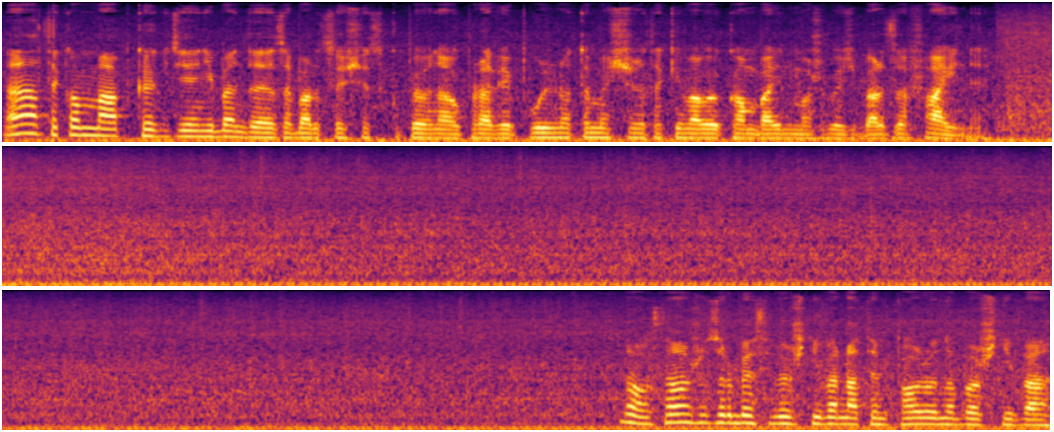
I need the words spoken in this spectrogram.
No, na taką mapkę, gdzie nie będę za bardzo się skupiał na uprawie pól, no to myślę, że taki mały kombajn może być bardzo fajny. No, uznałem, że zrobię sobie żniwa na tym polu, no bo żniwa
